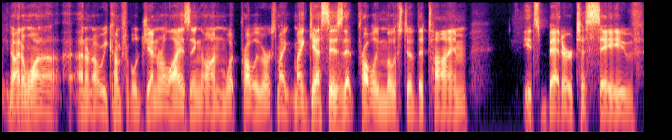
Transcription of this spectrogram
you know, I don't want to, I don't know, are we comfortable generalizing on what probably works? My, my guess is that probably most of the time it's better to save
